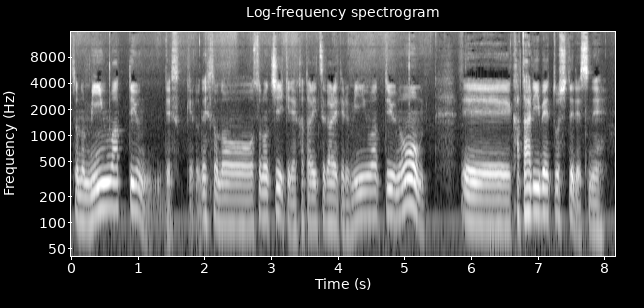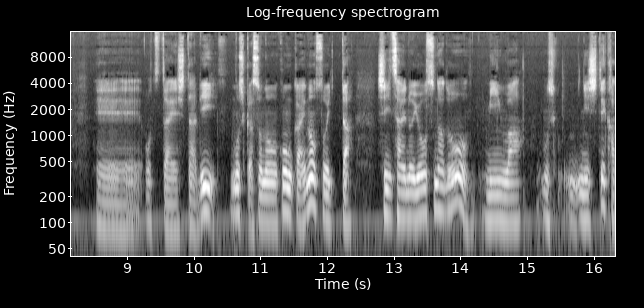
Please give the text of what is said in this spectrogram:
その民話っていうんですけどねそのその地域で語り継がれてる民話っていうのを、えー、語り部としてですね、えー、お伝えしたりもしくはその今回のそういった震災の様子などを民話もしにして語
